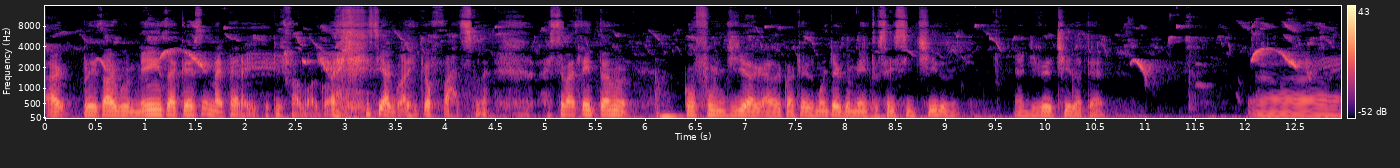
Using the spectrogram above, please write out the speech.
apresentar argumentos, a criança, mas peraí, o que ele falou agora? E agora o que eu faço? Né? Aí você vai tentando confundir ela com aqueles monte de argumentos sem sentido. Né? É divertido até. Ah,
